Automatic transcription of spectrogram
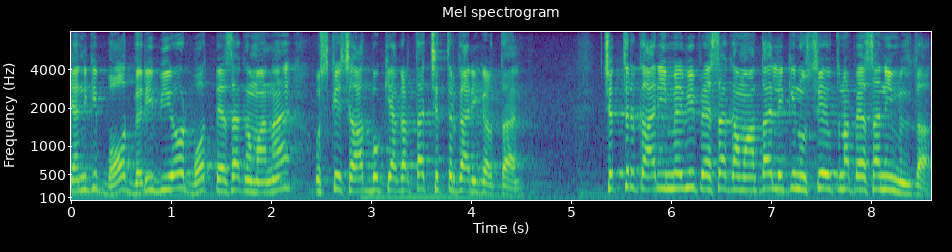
यानी कि बहुत गरीबी है और बहुत पैसा कमाना है। उसके साथ वो क्या करता है? चित्रकारी करता है। चित्रकारी में भी पैसा कमाता है, लेकिन उससे उतना पैसा नहीं मिलता।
